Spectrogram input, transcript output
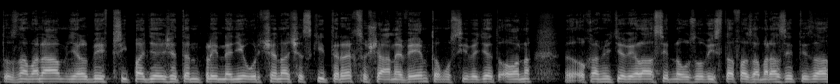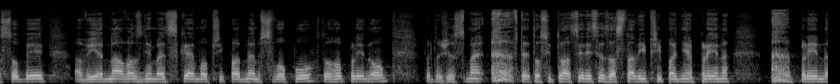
To znamená, měl by v případě, že ten plyn není určen na český trh, což já nevím, to musí vědět on, okamžitě vyhlásit nouzový stav a zamrazit ty zásoby a vyjednávat s Německem o případném svopu toho plynu, protože jsme v této situaci, kdy se zastaví případně plyn, plyn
